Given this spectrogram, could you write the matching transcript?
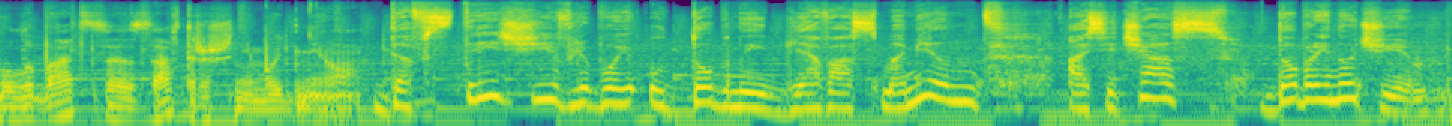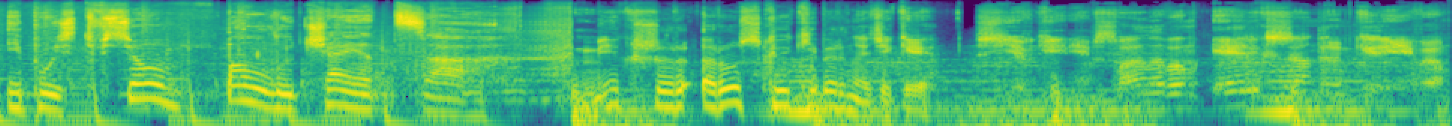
улыбаться завтрашнему дню. До встречи в любой удобный для вас момент. А сейчас доброй ночи и пусть все получается. Микшер русской кибернетики с Евгением Сваловым и Александром Киреевым.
